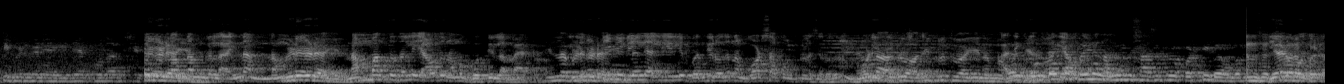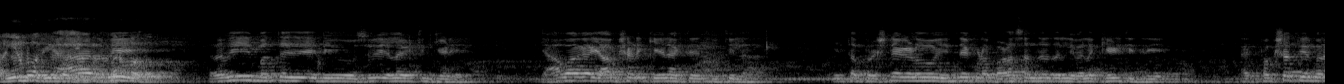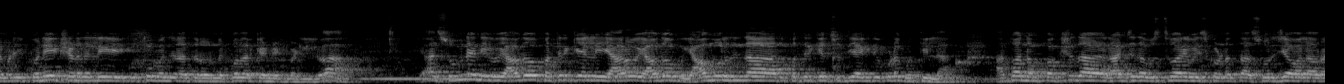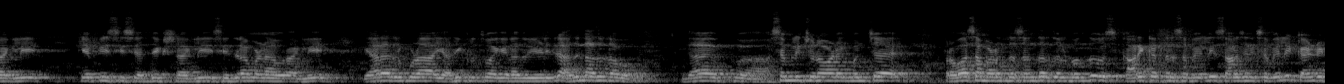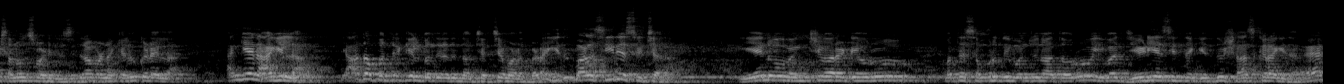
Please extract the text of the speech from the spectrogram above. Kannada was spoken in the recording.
ಪಟ್ಟಿ ಬಿಡುಗಡೆ ಆಗಿದೆ ಕೋಲಾರ ಕ್ಷೇತ್ರ. ನಮ್ಗಲ್ಲ ಇನ್ನ ನಮ್ಮ ಬಿಡುಗಡೆ ಆಗಿದೆ. ನಮ್ಮ ಹಂತದಲ್ಲಿ ಯಾವುದು ನಮಗೆ ಗೊತ್ತಿಲ್ಲ ಮ್ಯಾಟ್ರ್ ಇಲ್ಲ, ಬಿಡುಗಡೆ. ಟಿವಿಗಳಲ್ಲಿ ಅಲ್ಲಿ ಇಲ್ಲಿ ಬಂದಿರೋದು ನಮ್ಮ ವಾಟ್ಸಾಪ್ ಕಳಿಸಿರೋದು ನೋಡಿ ಅದು ಅಧಿಕೃತವಾಗಿ ನಮ್ಮ ಅಧಿಕೃತವಾಗಿ ಶಾಸಕರ ಪಟ್ಟಿ ಇರ್ಬೋದು, ರವಿ ರವಿ ಮತ್ತೆ ನೀವು ಸೂರ್ಯ ಎಲ್ಲ ಹೇಳ್ತೀನಿ ಕೇಳಿ. ಯಾವಾಗ ಯಾವ ಕ್ಷಣಕ್ಕೆ ಏನಾಗ್ತದೆ ಅಂತ ಗೊತ್ತಿಲ್ಲ. ಇಂಥ ಪ್ರಶ್ನೆಗಳು ಹಿಂದೆ ಕೂಡ ಭಾಳ ಸಂದರ್ಭದಲ್ಲಿ ನೀವೆಲ್ಲ ಕೇಳ್ತಿದ್ರಿ. ಅದು ಪಕ್ಷ ತೀರ್ಮಾನ ಮಾಡಿ. ಕೊನೆಯ ಕ್ಷಣದಲ್ಲಿ ಪುತ್ತೂರು ಮಂಜುನಾಥರವ್ರನ್ನ ಕೋಲಾರ ಕ್ಯಾಂಡಿಡೇಟ್ ಮಾಡಲಿಲ್ವಾ ಸುಮ್ಮನೆ ನೀವು ಯಾವುದೋ ಪತ್ರಿಕೆಯಲ್ಲಿ ಯಾರೋ ಯಾವುದೋ, ಯಾವ ಮೂಲದಿಂದ ಅದು ಪತ್ರಿಕೆಯಲ್ಲಿ ಸುದ್ದಿ ಆಗಿದೆಯೋ ಕೂಡ ಗೊತ್ತಿಲ್ಲ. ಅಥವಾ ನಮ್ಮ ಪಕ್ಷದ ರಾಜ್ಯದ ಉಸ್ತುವಾರಿ ವಹಿಸ್ಕೊಂಡಂಥ ಸುರ್ಜೇವಾಲಾ ಅವರಾಗಲಿ ಕೆ ಪಿ ಸಿ ಸಿ ಅಧ್ಯಕ್ಷರಾಗಲಿ ಸಿದ್ದರಾಮಣ್ಣ ಅವರಾಗಲಿ, ಯಾರಾದರೂ ಕೂಡ ಅಧಿಕೃತವಾಗಿ ಏನಾದರೂ ಹೇಳಿದರೆ ಅದನ್ನಾದರೂ ನಾವು ಈಗ ಅಸೆಂಬ್ಲಿ ಚುನಾವಣೆಗೆ ಮುಂಚೆ ಪ್ರವಾಸ ಮಾಡೋಂಥ ಸಂದರ್ಭದಲ್ಲಿ ಬಂದು ಕಾರ್ಯಕರ್ತರ ಸಭೆಯಲ್ಲಿ, ಸಾರ್ವಜನಿಕ ಸಭೆಯಲ್ಲಿ ಕ್ಯಾಂಡಿಡೇಟ್ಸ್ ಅನೌನ್ಸ್ ಮಾಡಿದ್ವಿ. ಸಿದ್ದರಾಮಣ್ಣ ಕೆಲವು ಕಡೆ ಎಲ್ಲ ಹಂಗೇನು ಆಗಿಲ್ಲ. ಯಾವುದೋ ಪತ್ರಿಕೆಯಲ್ಲಿ ಬಂದಿರೋದನ್ನು ನಾವು ಚರ್ಚೆ ಮಾಡೋದು ಬೇಡ. ಇದು ಭಾಳ ಸೀರಿಯಸ್ ವಿಚಾರ. ಏನು ಅವರು ಮತ್ತು ಸಮೃದ್ಧಿ ಮಂಜುನಾಥ್ ಅವರು ಇವತ್ತು ಜೆ ಡಿ ಎಸ್ಸಿಂದ ಗೆದ್ದು ಶಾಸಕರಾಗಿದ್ದಾರೆ.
